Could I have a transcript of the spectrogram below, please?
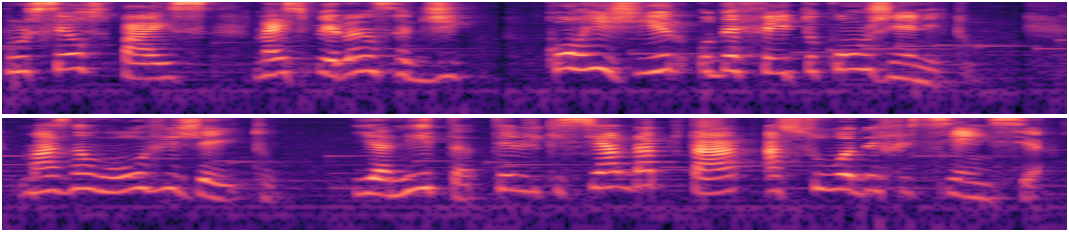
por seus pais, na esperança de corrigir o defeito congênito. Mas não houve jeito, e Anita teve que se adaptar à sua deficiência.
